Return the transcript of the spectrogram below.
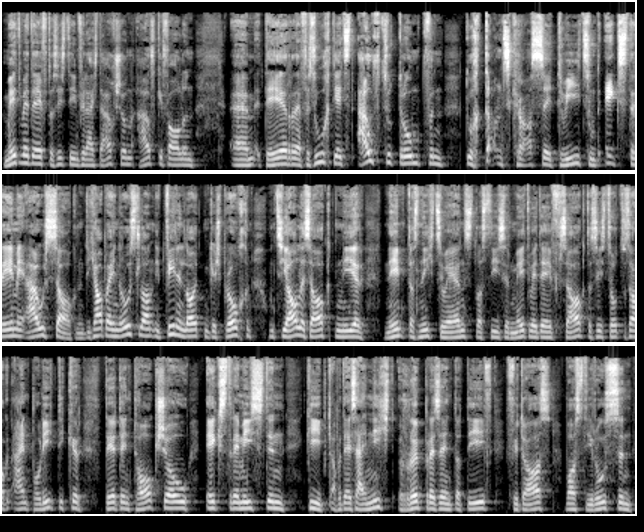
Medvedev, das ist ihm vielleicht auch schon aufgefallen, ähm, der versucht jetzt aufzutrumpfen durch ganz krasse Tweets und extreme Aussagen. Und ich habe in Russland mit vielen Leuten gesprochen und sie alle sagten mir, nehmt das nicht zu ernst, was dieser Medvedev sagt. Das ist sozusagen ein Politiker, der den Talkshow-Extremisten gibt, aber der sei nicht repräsentativ für das, was die Russen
